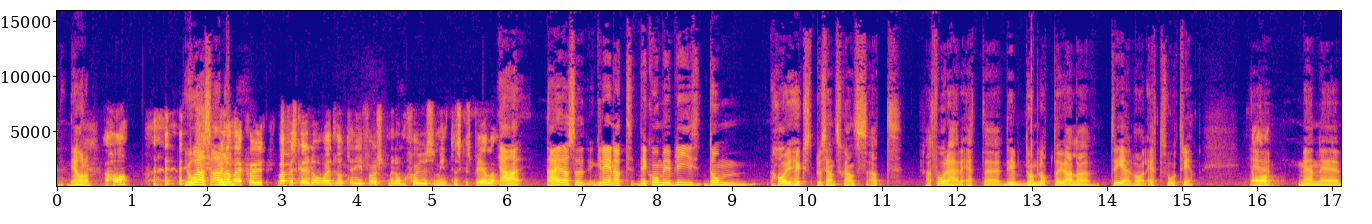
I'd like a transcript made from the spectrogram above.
det har de. Jaha. Jo, alltså alla... Men de här sju, varför ska det då vara ett lotteri först med de sju som inte ska spela? Ja, nej alltså grejen att det kommer ju bli, de har ju högst procentchans att, att få det här ett, eh, de lottar ju alla tre val, ett, två, tre. Ja. Eh, men eh,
